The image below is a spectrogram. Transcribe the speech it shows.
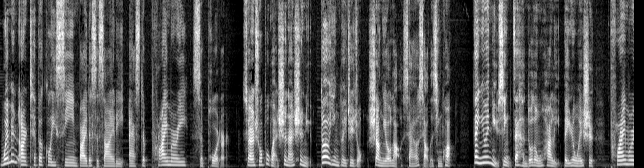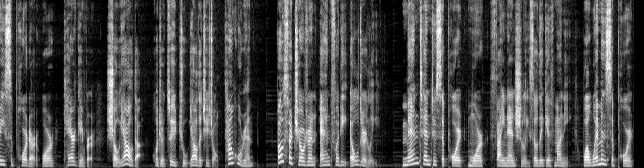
women are typically seen by the society as the primary supporter. 虽然说不管是男是女都要应对这种上有老下有小的情况，但因为女性在很多的文化里被认为是 primary supporter or caregiver 首要的或者最主要的这种看护人，both for children and for the elderly men tend to support more financially, so they give money, while women support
